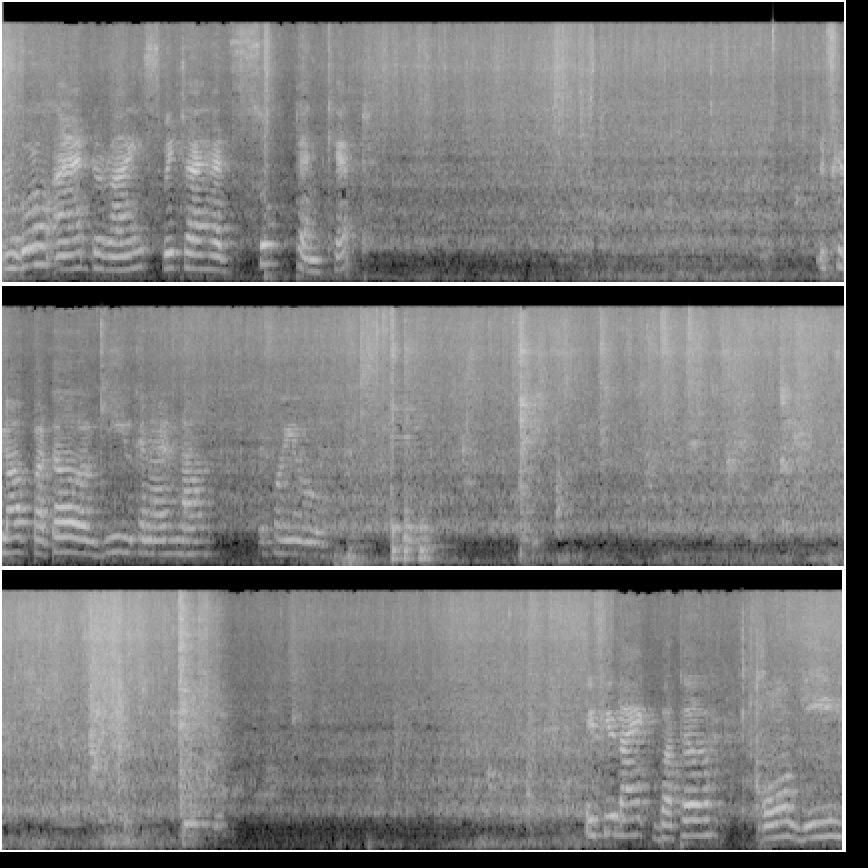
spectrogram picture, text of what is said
I'm going to add the rice which I had soaked and kept. If you love butter or ghee you can add now before you If you like butter or ghee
